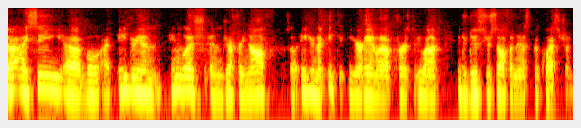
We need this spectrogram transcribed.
So I see uh, both uh, Adrian English and Jeffrey Knopf. So Adrian, I think your hand went up first. If you want to introduce yourself and ask a question.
